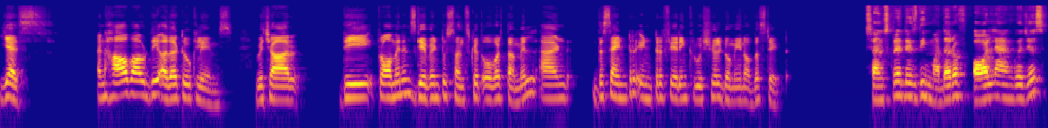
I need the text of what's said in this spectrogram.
Yes. And how about the other two claims, which are the prominence given to Sanskrit over Tamil and the center interfering crucial domain of the state? Sanskrit is the mother of all languages,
